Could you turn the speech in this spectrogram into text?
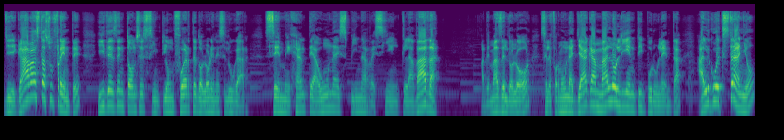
llegaba hasta su frente y desde entonces sintió un fuerte dolor en ese lugar, semejante a una espina recién clavada. Además del dolor, se le formó una llaga maloliente y purulenta, algo extraño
